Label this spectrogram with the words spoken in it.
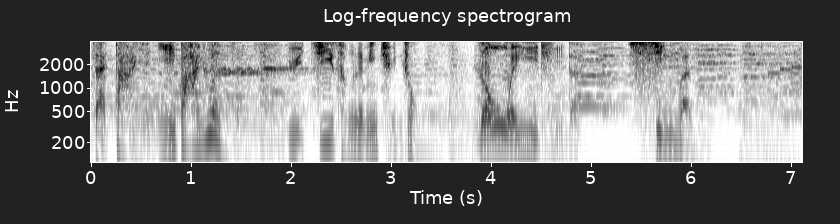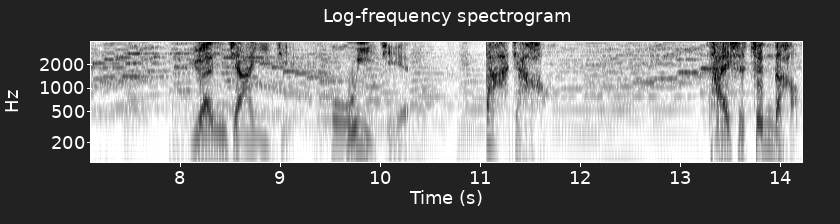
在大爷泥巴院子与基层人民群众。融为一体的新闻，冤家宜解不宜结，大家好才是真的好。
